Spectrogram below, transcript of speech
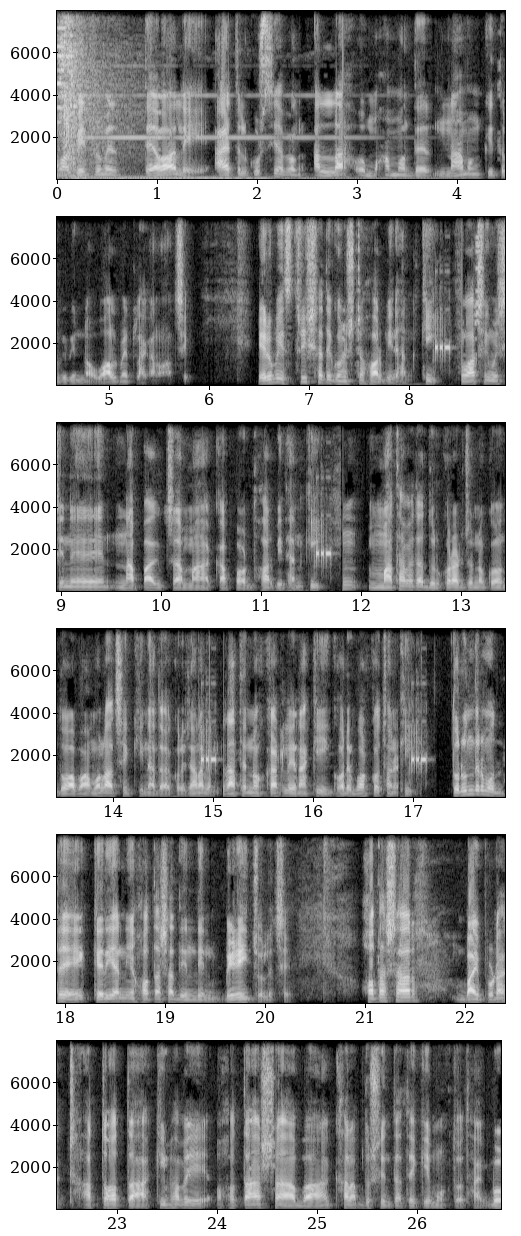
আমার বেডরুমের দেওয়ালে আয়াতুল কুরসি এবং আল্লাহ ও মোহাম্মদের নাম অঙ্কিত বিভিন্ন ওয়ালমেট লাগানো আছে। এরূপে স্ত্রীর সাথে ঘনিষ্ঠ হওয়ার বিধান কি? ওয়াশিং মেশিনে নাপাক জামা কাপড় ধোয়ার বিধান কি? মাথা ব্যথা দূর করার জন্য কোনো দোয়া বা আমল আছে কি না দয়া করে জানাবেন। রাতে নখ কাটলে নাকি ঘরে বরকত হয়? কি তরুণদের মধ্যে কেরিয়ার নিয়ে হতাশা দিন দিন বেড়েই চলেছে। হতাশার বাই প্রোডাক্ট আত্মহত্যা, কীভাবে হতাশা বা খারাপ দুশ্চিন্তা থেকে মুক্ত থাকব?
